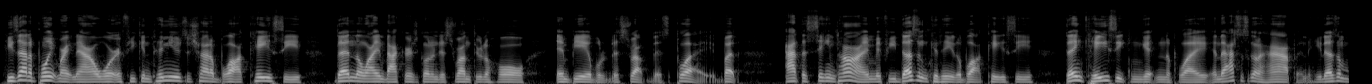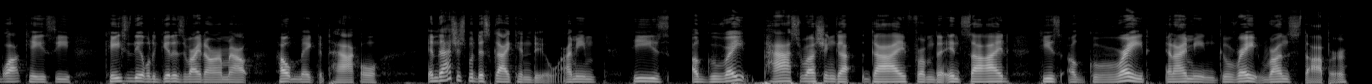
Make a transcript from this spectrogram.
he's at a point right now where if he continues to try to block Casey, then the linebacker is going to just run through the hole and be able to disrupt this play. But at the same time, if he doesn't continue to block Casey, then Casey can get into play, and that's what's going to happen. He doesn't block Casey. Casey's able to get his right arm out, help make the tackle, and that's just what this guy can do. I mean, he's a great pass rushing guy from the inside. He's a great, and I mean great, run stopper.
